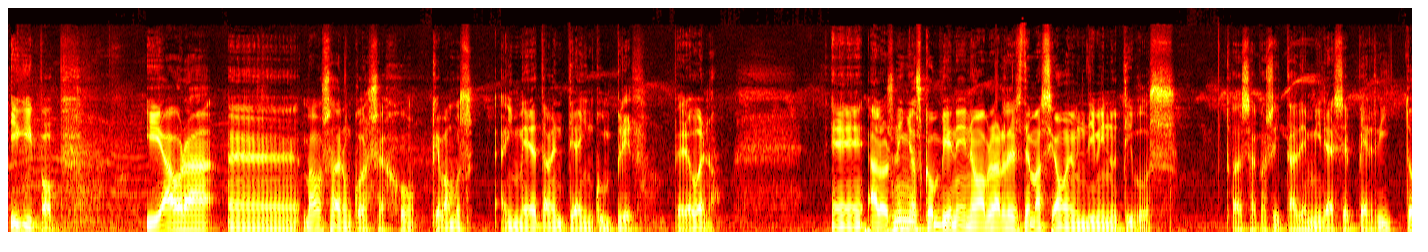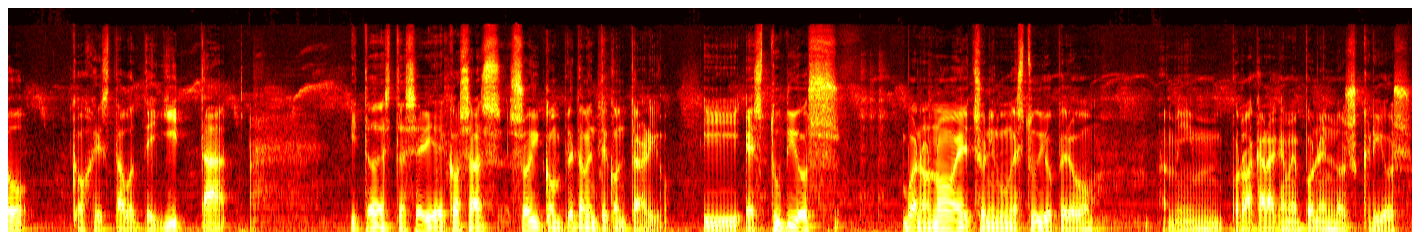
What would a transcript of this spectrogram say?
Iggy Pop. Y ahora eh, vamos a dar un consejo que vamos inmediatamente a incumplir. Pero bueno, Eh, a los niños conviene no hablarles demasiado en diminutivos. Toda esa cosita de mira ese perrito, coge esta botellita y toda esta serie de cosas, soy completamente contrario. Y estudios, bueno, no he hecho ningún estudio, pero a mí por la cara que me ponen los críos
